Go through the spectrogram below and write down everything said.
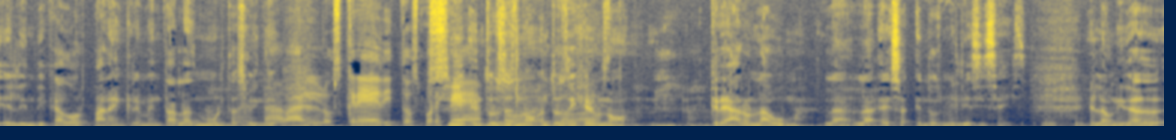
el indicador para incrementar las multas. Aumentaban los créditos, por ejemplo. Sí, entonces, no, entonces dijeron, no, crearon la UMA la, la, esa, en 2016, en la unidad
